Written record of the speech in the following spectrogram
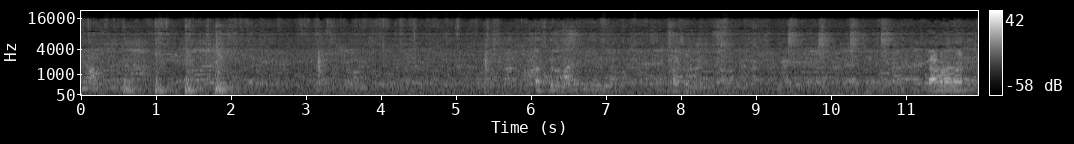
Yeah. काय बरोबर?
